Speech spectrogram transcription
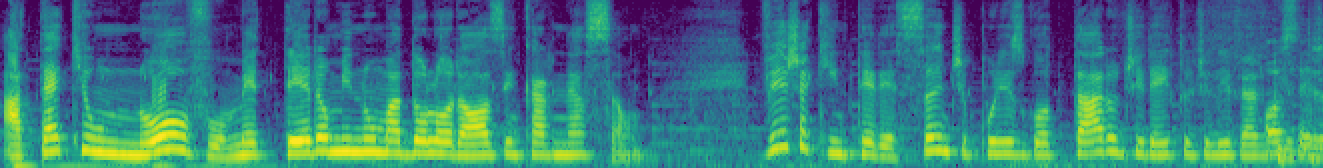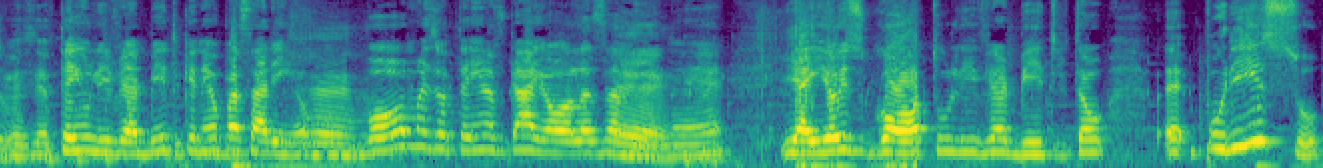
até que um novo meteram-me numa dolorosa encarnação. Veja que interessante por esgotar o direito de Ou livre-arbítrio. seja, quer dizer, eu tenho livre-arbítrio que nem o passarinho. Eu É. vou, mas eu tenho as gaiolas ali, É. né? E aí eu esgoto o livre-arbítrio. Então, é por isso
